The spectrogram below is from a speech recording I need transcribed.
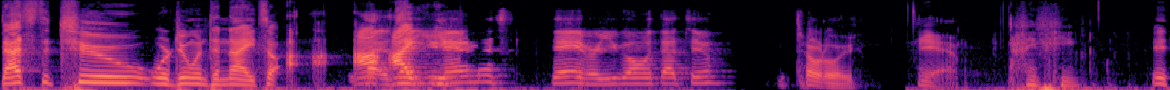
that's the two we're doing tonight. So I, I, Is that I unanimous? Dave, are you going with that too? Totally. yeah. I mean, it,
